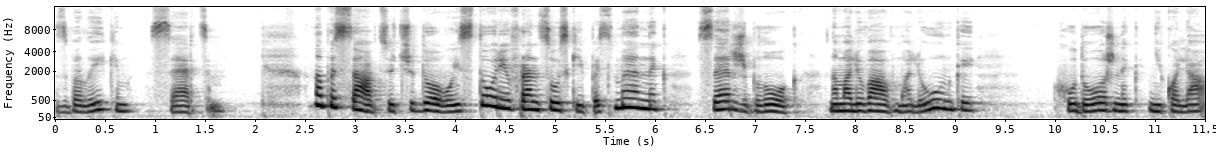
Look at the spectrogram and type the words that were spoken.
з великим серцем. Написав цю чудову історію французький письменник Серж Блок, намалював малюнки художник Ніколя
